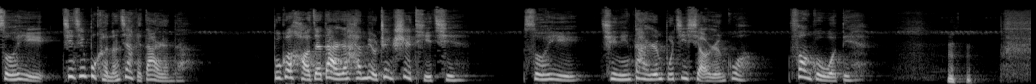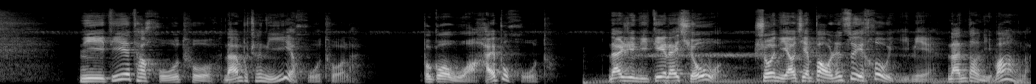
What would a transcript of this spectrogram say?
所以青青不可能嫁给大人的。不过好在大人还没有正式提亲，所以请您大人不计小人过，放过我爹。你爹他糊涂，难不成你也糊涂了？不过我还不糊涂。那日你爹来求我说你要见报人最后一面，难道你忘了？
